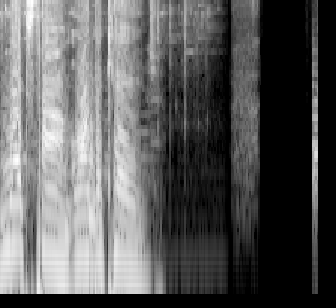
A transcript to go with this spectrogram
Next time on The Cage. Yeah,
